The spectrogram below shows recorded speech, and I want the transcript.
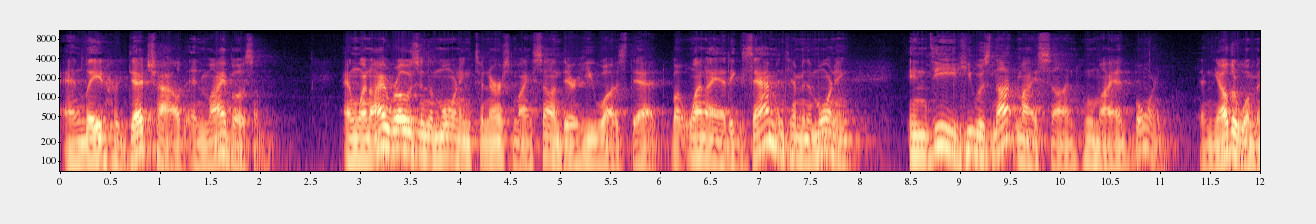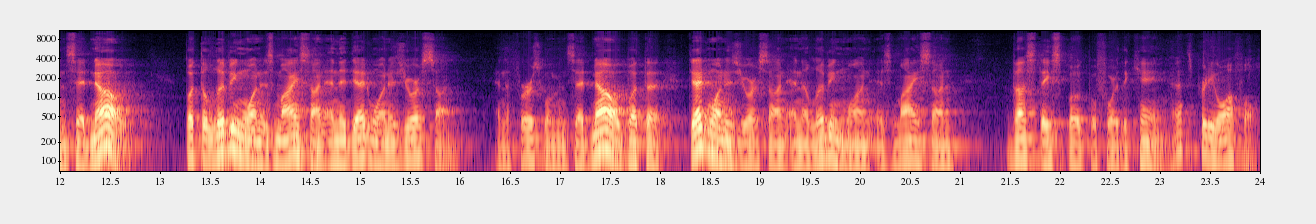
and laid her dead child in my bosom. And when I rose in the morning to nurse my son, there he was dead. But when I had examined him in the morning, indeed he was not my son whom I had born. Then the other woman said, No, but the living one is my son, and the dead one is your son. And the first woman said, No, but the dead one is your son, and the living one is my son. Thus they spoke before the king. That's pretty awful.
